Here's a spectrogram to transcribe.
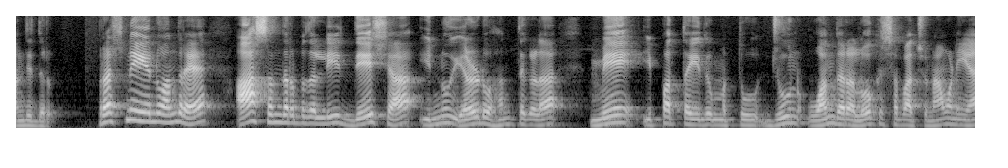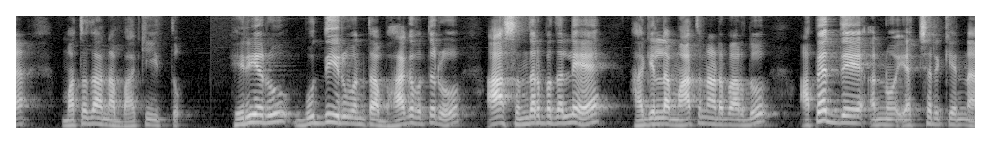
ಅಂದಿದ್ದರು. ಪ್ರಶ್ನೆ ಏನು ಅಂದರೆ, ಆ ಸಂದರ್ಭದಲ್ಲಿ ದೇಶ ಇನ್ನೂ ಎರಡು ಹಂತಗಳ ಮೇ ಇಪ್ಪತ್ತೈದು ಮತ್ತು ಜೂನ್ ಒಂದರ ಲೋಕಸಭಾ ಚುನಾವಣೆಯ ಮತದಾನ ಬಾಕಿ ಇತ್ತು. ಹಿರಿಯರು, ಬುದ್ಧಿ ಇರುವಂಥ ಭಾಗವತರು ಆ ಸಂದರ್ಭದಲ್ಲೇ ಹಾಗೆಲ್ಲ ಮಾತನಾಡಬಾರದು. ಅಪೆದ್ದೆ ಅನ್ನೋ ಎಚ್ಚರಿಕೆಯನ್ನು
